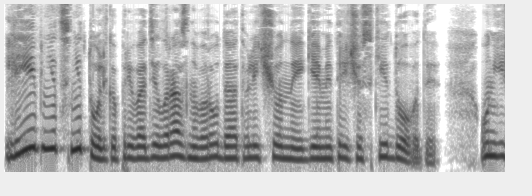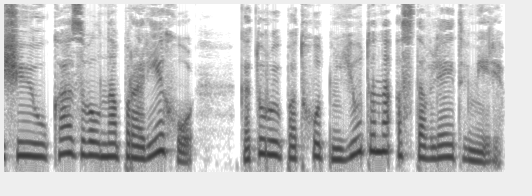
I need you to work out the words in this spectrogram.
Лейбниц не только приводил разного рода отвлеченные геометрические доводы, он еще и указывал на прореху, которую подход Ньютона оставляет в мире.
